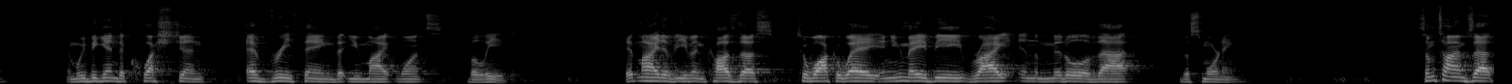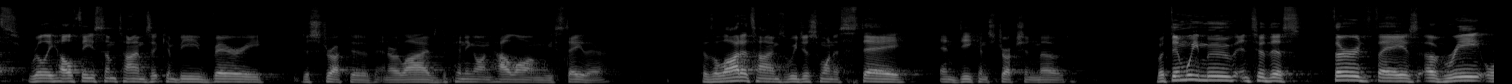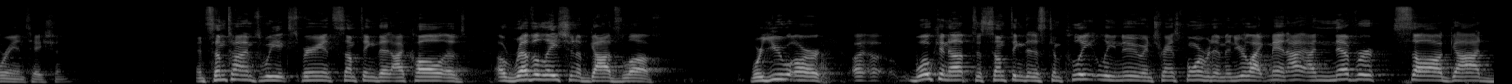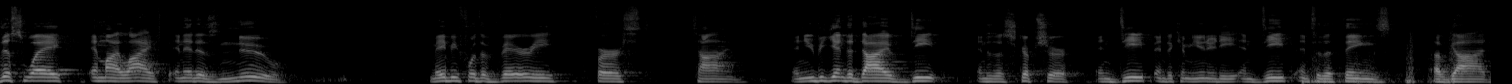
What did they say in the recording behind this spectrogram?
And we begin to question everything that you might once believed. It might have even caused us to walk away, and you may be right in the middle of that this morning. Sometimes that's really healthy, sometimes it can be very destructive in our lives, depending on how long we stay there. Because a lot of times we just want to stay in deconstruction mode. But then we move into this third phase of reorientation. And sometimes we experience something that I call as a revelation of God's love, where you are uh, uh woken up to something that is completely new and transformative, and you're like, man, I, I never saw God this way in my life, and it is new. Maybe for the very first time. And you begin to dive deep into the scripture and deep into community and deep into the things of God.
